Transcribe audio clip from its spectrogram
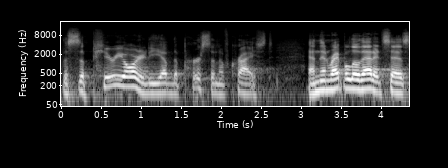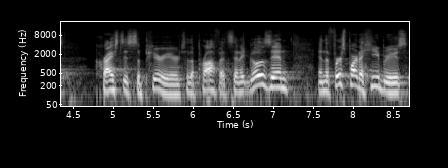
the superiority of the person of Christ. And then right below that, it says Christ is superior to the prophets. And it goes in, in the first part of Hebrews,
